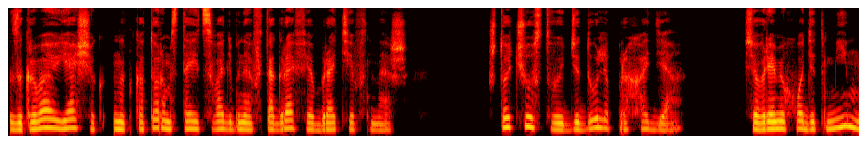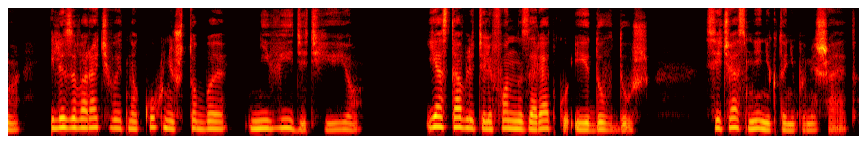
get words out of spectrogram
Закрываю ящик, над которым стоит свадебная фотография братьев Нэш. Что чувствует дедуля, проходя? Все время ходит мимо или заворачивает на кухню, чтобы не видеть ее. Я ставлю телефон на зарядку и иду в душ — Сейчас мне никто не помешает.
